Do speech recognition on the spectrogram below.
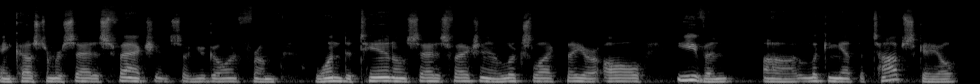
and customer satisfaction. So you're going from 1 to 10 on satisfaction, and it looks like they are all even uh, looking at the top scale.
